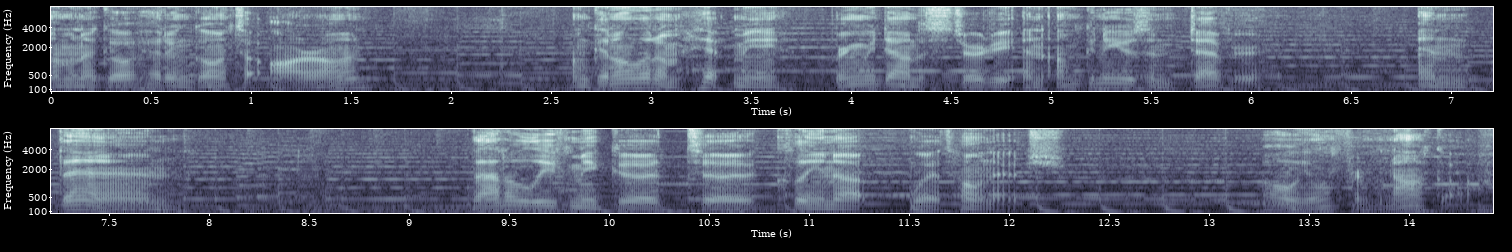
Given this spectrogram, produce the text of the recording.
I'm gonna go ahead and go into Aron. I'm gonna let him hit me, bring me down to Sturdy, and I'm gonna use Endeavor. And then, that'll leave me good to clean up with Honedge. Oh, he went for knockoff.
